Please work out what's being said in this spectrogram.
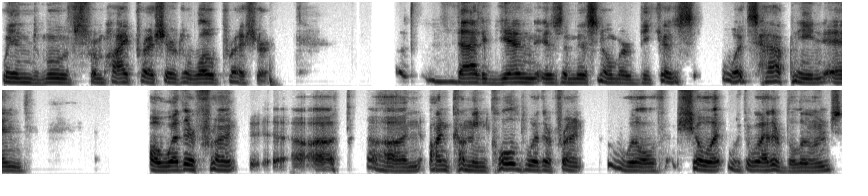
wind moves from high pressure to low pressure. That again is a misnomer because what's happening and a weather front, uh, uh, an oncoming cold weather front will show it with the weather balloons.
